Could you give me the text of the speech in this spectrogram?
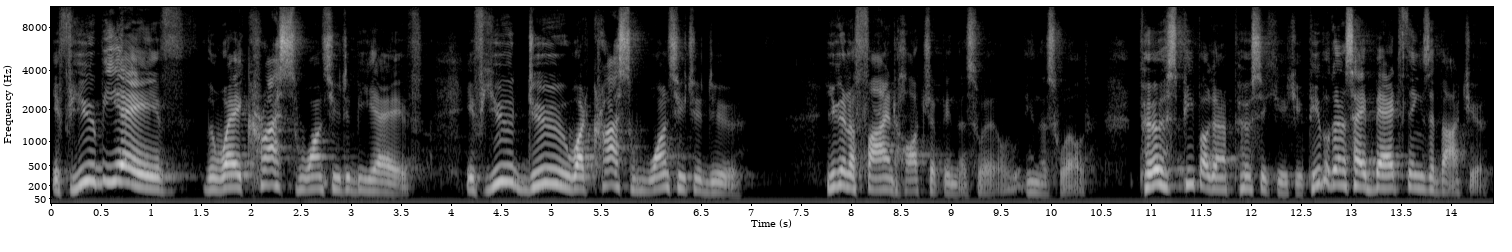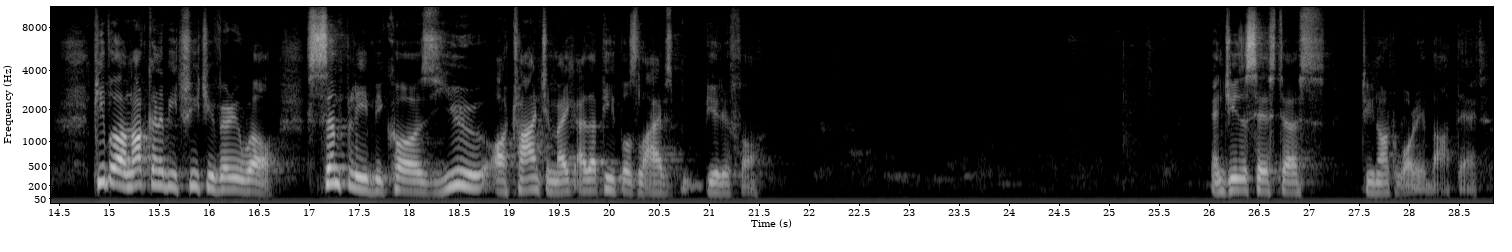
If you behave the way Christ wants you to behave, if you do what Christ wants you to do, you're going to find hardship in this world. In this world. people are going to persecute you. People are going to say bad things about you. People are not going to be treat you very well simply because you are trying to make other people's lives beautiful. And Jesus says to us, do not worry about that.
